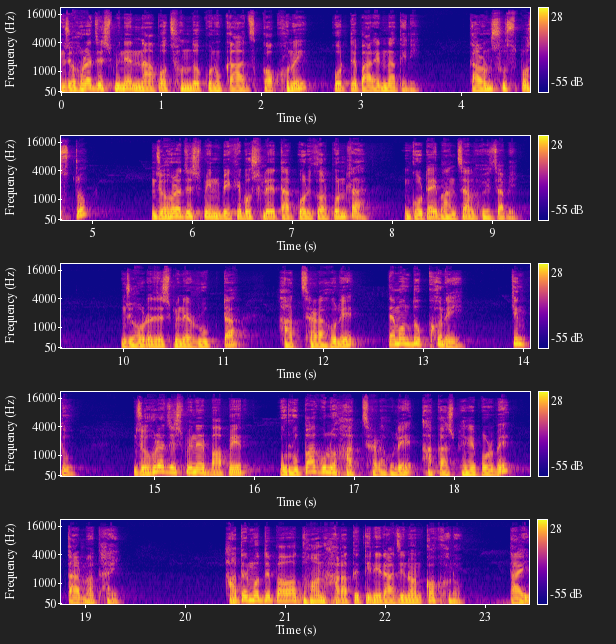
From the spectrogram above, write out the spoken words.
জোহরা জেসমিনের না পছন্দ কোনো কাজ কখনোই করতে পারেন না তিনি। কারণ সুস্পষ্ট, জোহরা জেসমিন বেঁকে বসলে তার পরিকল্পনাটা গোটাই ভাঞ্চাল হয়ে যাবে। জোহরা জেসমিনের রূপটা হাতছাড়া হলে তেমন দুঃখ নেই। কিন্তু জোহরা জেসমিনের বাপের রূপাগুলো হাতছাড়া হলে আকাশ ভেঙে পড়বে তার মাথায়। হাতের মধ্যে পাওয়া ধন হারাতে তিনি রাজি নন কখনো। তাই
